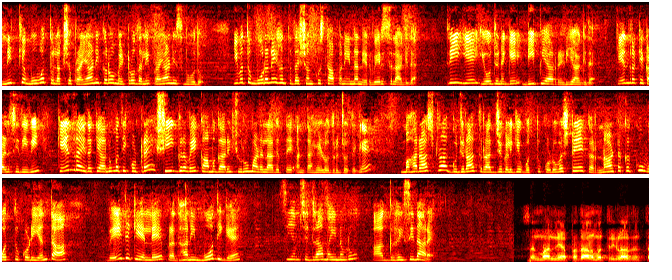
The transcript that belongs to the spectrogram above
ನಿತ್ಯ ಮೂವತ್ತು ಲಕ್ಷ ಪ್ರಯಾಣಿಕರು ಮೆಟ್ರೋದಲ್ಲಿ ಪ್ರಯಾಣಿಸಬಹುದು. ಇವತ್ತು ಮೂರನೇ ಹಂತದ ಶಂಕುಸ್ಥಾಪನೆಯನ್ನ ನೆರವೇರಿಸಲಾಗಿದೆ. ತ್ರೀ ಎ ಯೋಜನೆಗೆ ಡಿಪಿಆರ್ ರೆಡಿಯಾಗಿದೆ. ಕೇಂದ್ರಕ್ಕೆ ಕಳಿಸಿದೀವಿ. ಕೇಂದ್ರ ಇದಕ್ಕೆ ಅನುಮತಿ ಕೊಟ್ಟರೆ ಶೀಘ್ರವೇ ಕಾಮಗಾರಿ ಶುರು ಮಾಡಲಾಗುತ್ತೆ ಅಂತ ಹೇಳೋದ್ರ ಜೊತೆಗೆ ಮಹಾರಾಷ್ಟ್ರ, ಗುಜರಾತ್ ರಾಜ್ಯಗಳಿಗೆ ಒತ್ತು ಕೊಡುವಷ್ಟೇ ಕರ್ನಾಟಕಕ್ಕೂ ಒತ್ತು ಕೊಡಿ ಅಂತ ವೇದಿಕೆಯಲ್ಲೇ ಪ್ರಧಾನಿ ಮೋದಿಗೆ ಸಿಎಂ ಸಿದ್ದರಾಮಯ್ಯನವರು ಆಗ್ರಹಿಸಿದ್ದಾರೆ. ಸನ್ಮಾನ್ಯ ಪ್ರಧಾನಮಂತ್ರಿಗಳಾದಂಥ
